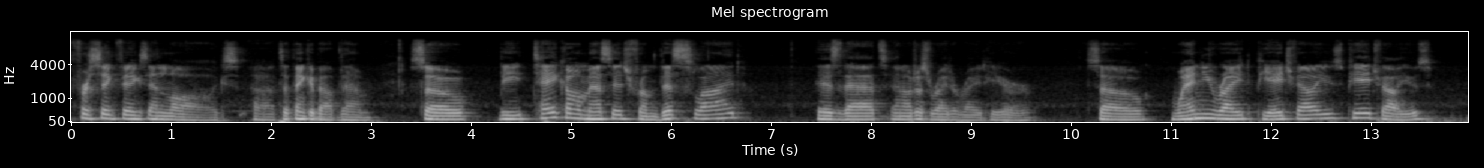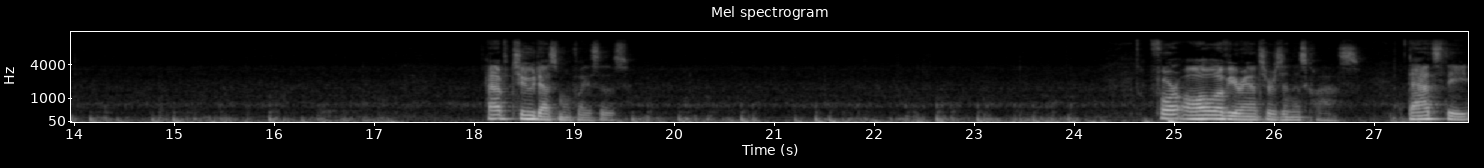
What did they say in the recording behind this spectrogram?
for sig figs and logs uh, to think about them. So the take-home message from this slide is that, and I'll just write it right here, so when you write pH values, pH values have two decimal places. For all of your answers in this class. That's the,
